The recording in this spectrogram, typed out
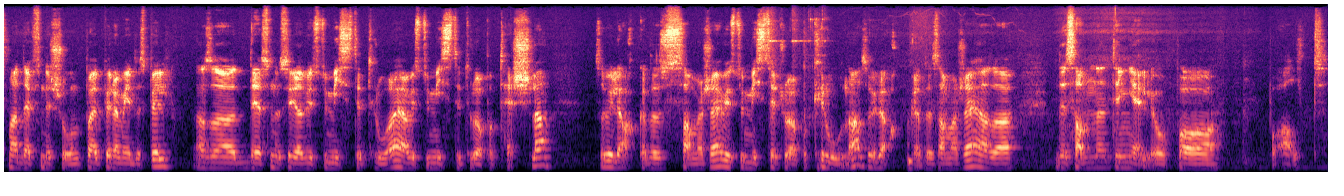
som er definisjonen på et pyramidespill? Altså, det som du sier at Hvis du mister troa, ja, hvis du mister troa på Tesla, så vil det akkurat det samme skje. Hvis du mister troa på krona, så vil det akkurat det samme skje. Altså, det sanne ting gjelder jo på, på alt.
